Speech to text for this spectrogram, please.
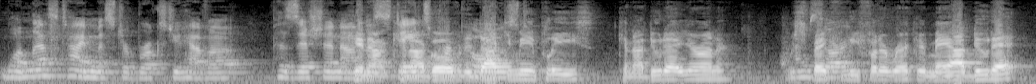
One last time, Mr. Brooks, do you have a position on Can the I, state's can I go over the proposed- document, please? Can I do that, Your Honor? Respectfully sorry? for the record, may I do that?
